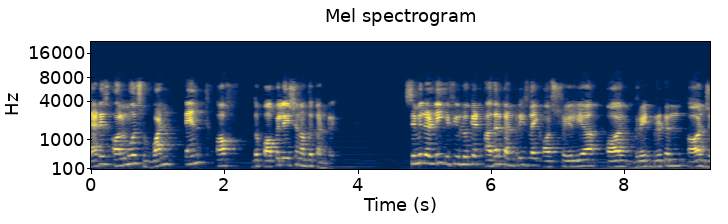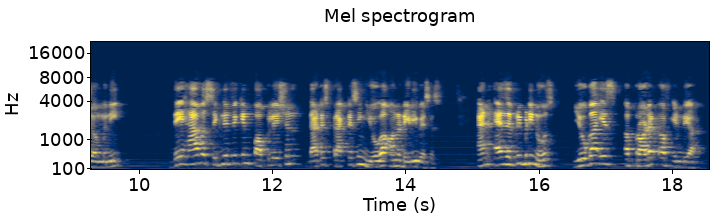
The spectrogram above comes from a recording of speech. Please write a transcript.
That is almost one tenth of the population of the country. Similarly, if you look at other countries like Australia or Great Britain or Germany, they have a significant population that is practicing yoga on a daily basis. And as everybody knows, yoga is a product of India.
